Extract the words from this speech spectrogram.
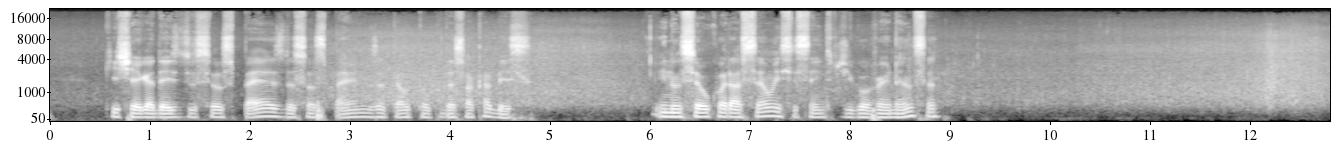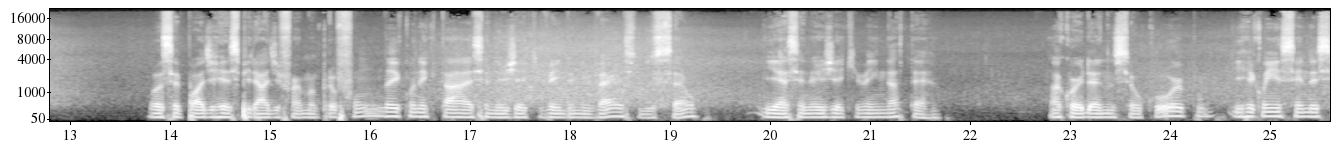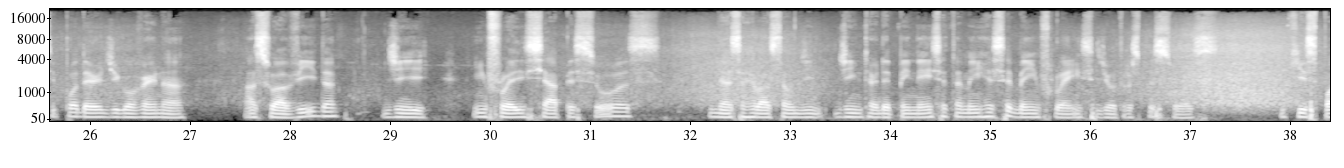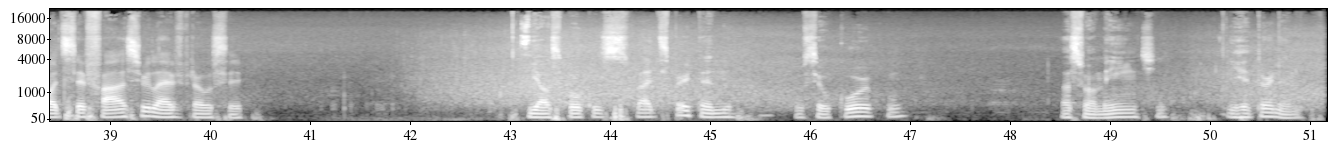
que chega desde os seus pés, das suas pernas até o topo da sua cabeça. E no seu coração, esse centro de governança, você pode respirar de forma profunda e conectar essa energia que vem do universo, do céu, e essa energia que vem da terra acordando o seu corpo e reconhecendo esse poder de governar a sua vida, de influenciar pessoas e nessa relação de, de interdependência também receber influência de outras pessoas. E que isso pode ser fácil e leve para você. E aos poucos vai despertando o seu corpo, a sua mente e retornando.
